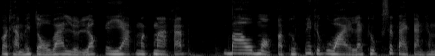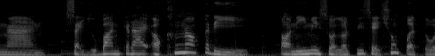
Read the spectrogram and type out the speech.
ก็ทำให้ตัวแว่นหลุดล็อกได้ยากมากๆครับ เบาเหมาะกับทุกเพศทุกวัยและทุกสไตล์การทำงาน ใส่อยู่บ้านก็ได้ออกข้างนอกก็ดี ตอนนี้มีส่วนลดพิเศษช่วงเปิดตัว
